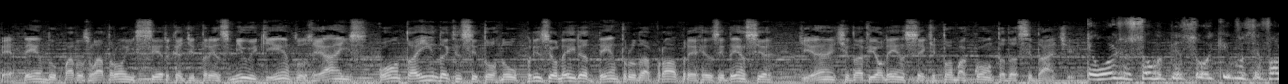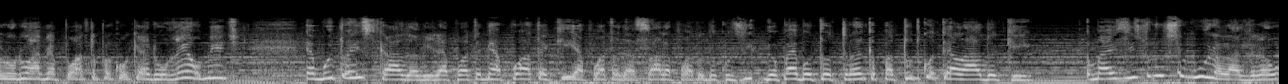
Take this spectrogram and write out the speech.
perdendo para os ladrões cerca de R$ 3.500, conta ainda que se tornou prisioneira dentro da própria residência diante da violência que toma conta da cidade. Eu hoje sou uma pessoa que você falou não abre a porta para qualquer um. Realmente é muito arriscado abrir a porta. Minha porta aqui, a porta da sala, a porta da cozinha. Meu pai botou tranca para tudo quanto é lado aqui. Mas isso não segura ladrão.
